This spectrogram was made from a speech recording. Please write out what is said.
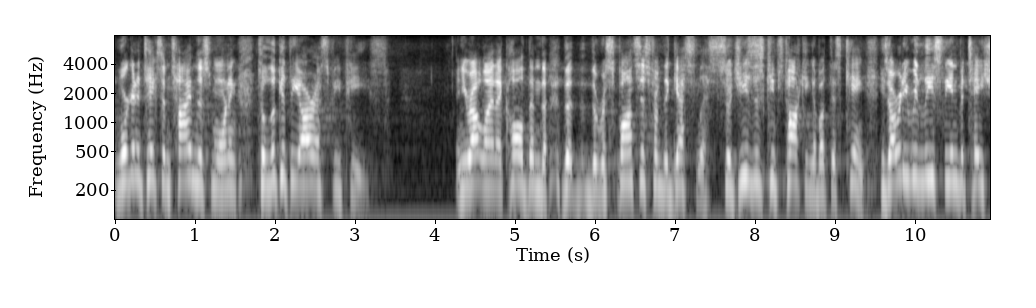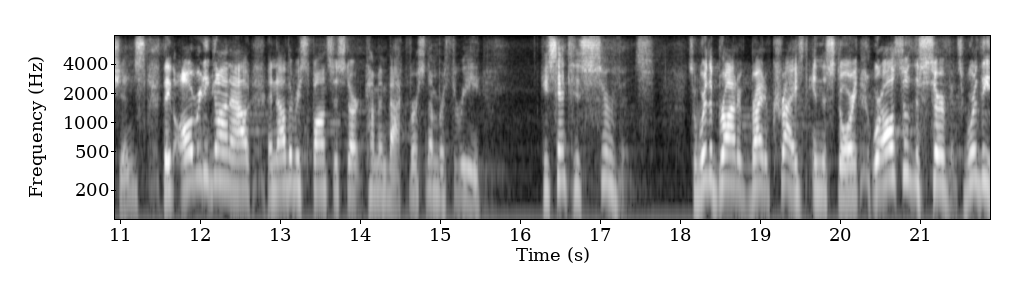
we're going to take some time this morning to look at the RSVPs. In your outline, I called them the, the, the, responses from the guest list. So Jesus keeps talking about this king. He's already released the invitations, they've already gone out, and now the responses start coming back. Verse number three He sent his servants so we're the bride of, bride of Christ in the story. We're also the servants. We're the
